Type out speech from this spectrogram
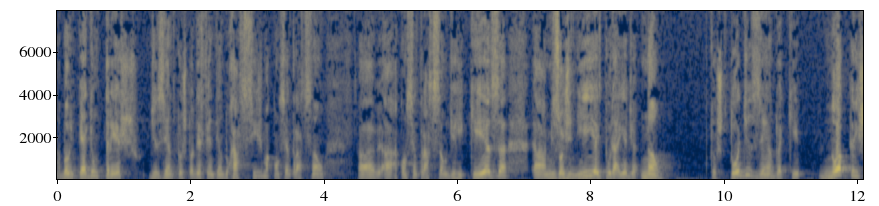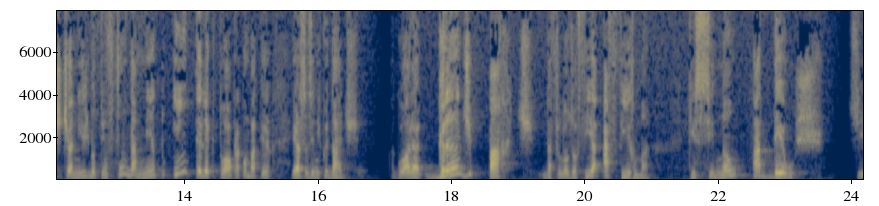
tá bom? e pegue um trecho dizendo que eu estou defendendo o racismo, a concentração, a, a concentração de riqueza, a misoginia e por aí adiante. Não. O que eu estou dizendo é que no cristianismo eu tenho fundamento intelectual para combater essas iniquidades. Agora, grande parte da filosofia afirma que se não há Deus, se,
